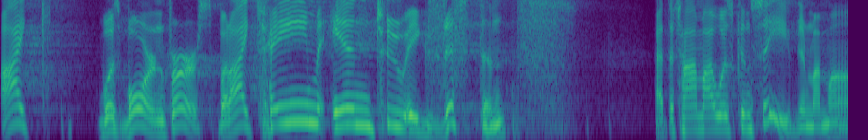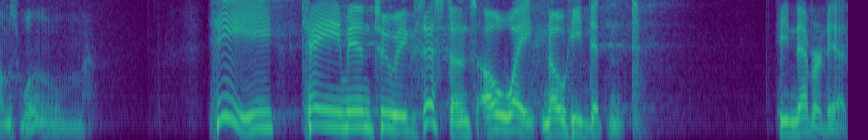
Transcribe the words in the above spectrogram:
I was born first, but I came into existence at the time I was conceived in my mom's womb. He came into existence. Oh, wait, no, he didn't. He never did.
